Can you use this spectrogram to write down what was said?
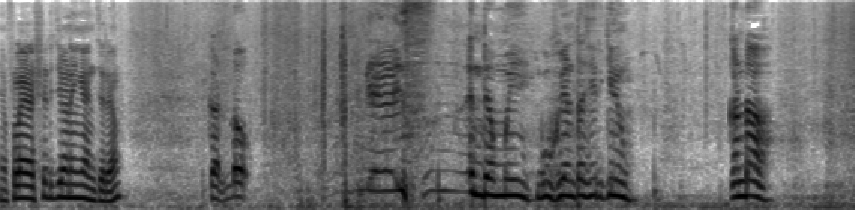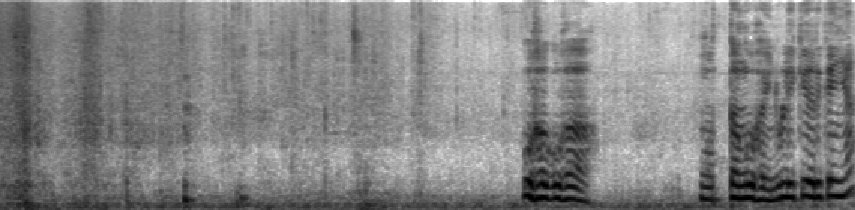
ഞാൻ ഫ്ലാഷ് അടിച്ച് വേണമെങ്കിൽ കാണിച്ചു തരാം കണ്ടോ എന്റെ അമ്മയെ ഗുഹ കണ്ടാ ശരിക്കും കണ്ടാ? ഗുഹ ഗുഹ. മൊത്തം ഗുഹ. അതിന്റെ ഉള്ളിൽ കയറി കഴിഞ്ഞാൽ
